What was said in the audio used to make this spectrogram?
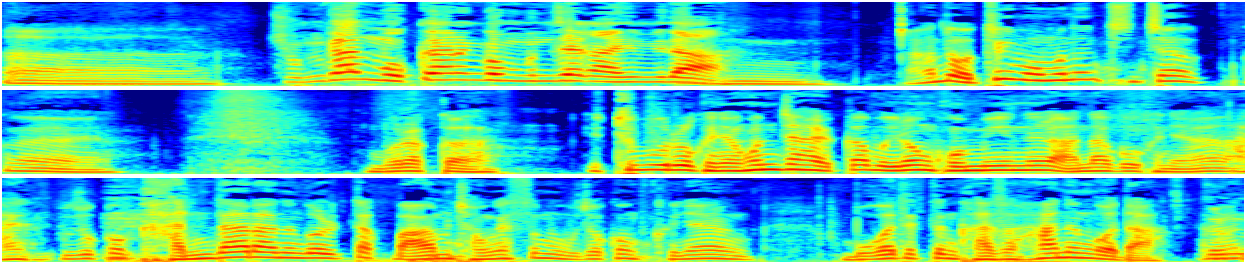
아, 중간 못 가는 건 문제가 아닙니다. 음. 아, 근데 어떻게 보면은 진짜, 예. 뭐랄까. 유튜브로 그냥 혼자 할까? 뭐 이런 고민을 안 하고 그냥, 아, 무조건 간다라는 걸 딱 마음 정했으면 무조건 그냥 뭐가 됐든 가서 하는 거다. 그런.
